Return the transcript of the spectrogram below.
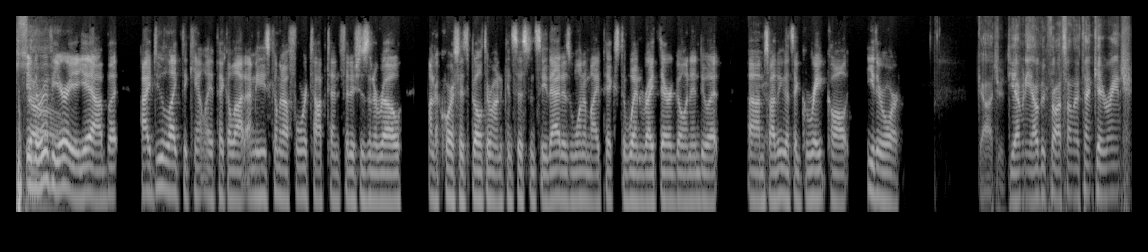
So, in the Riviera, yeah, but I do like the Cantlay pick a lot. I mean, he's coming off four top 10 finishes in a row on a course that's built around consistency. That is one of my picks to win right there going into it. Um, so I think that's a great call, either or. Gotcha. Do you have any other thoughts on the 10K range?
